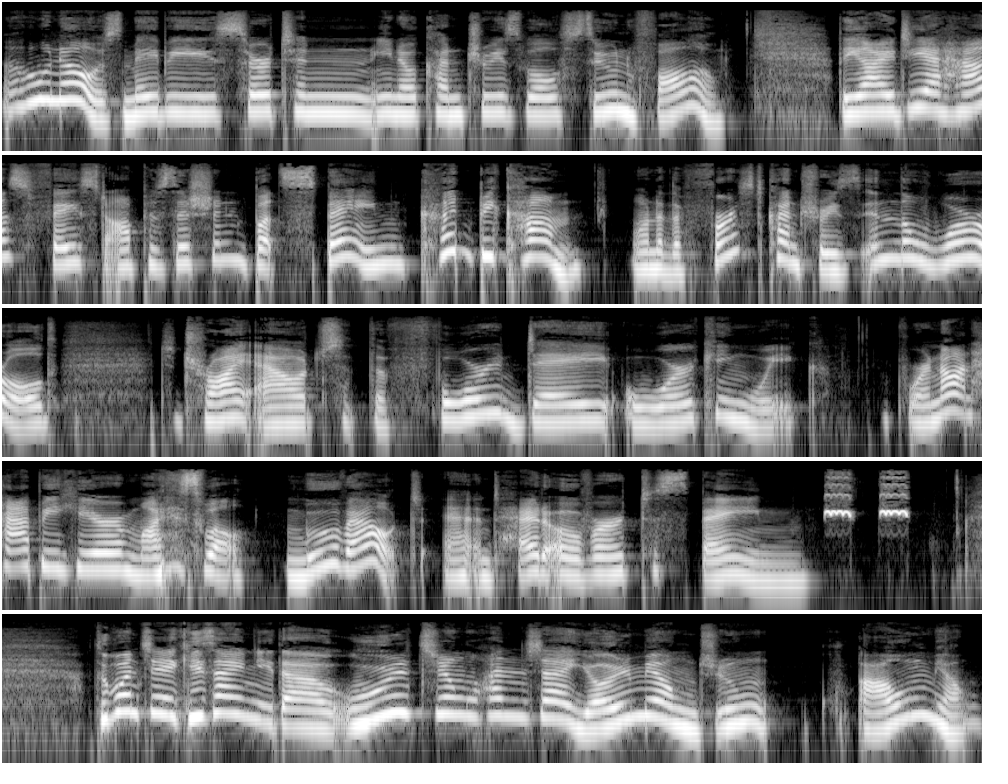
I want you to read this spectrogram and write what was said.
Who knows? Maybe certain, you know, countries will soon follow. The idea has faced opposition, but Spain could become one of the first countries in the world to try out the four-day working week. If we're not happy here, might as well move out and head over to Spain. 두 번째 기사입니다. 우울증 환자 10명 중 9명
